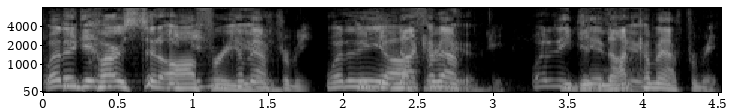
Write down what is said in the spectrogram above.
What did didn't- Karsten offer didn't come after me. What did he, he did not come you? after me. What did he he did not you? come after me.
